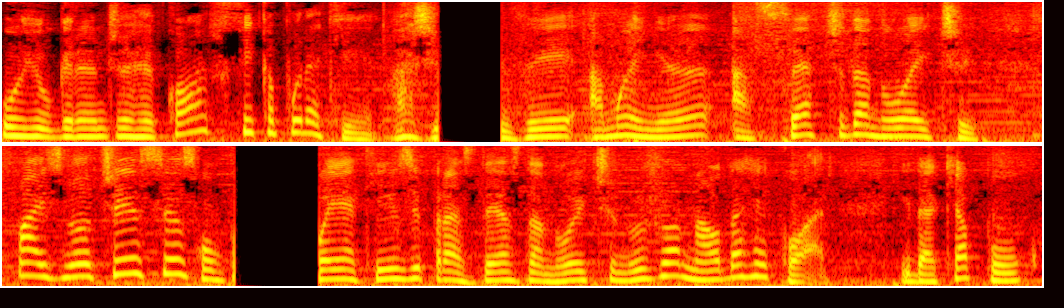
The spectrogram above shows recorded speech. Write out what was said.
O Rio Grande Record fica por aqui. A gente vê amanhã às sete da noite. Mais notícias, acompanha 15 para as 10 da noite no Jornal da Record. E daqui a pouco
